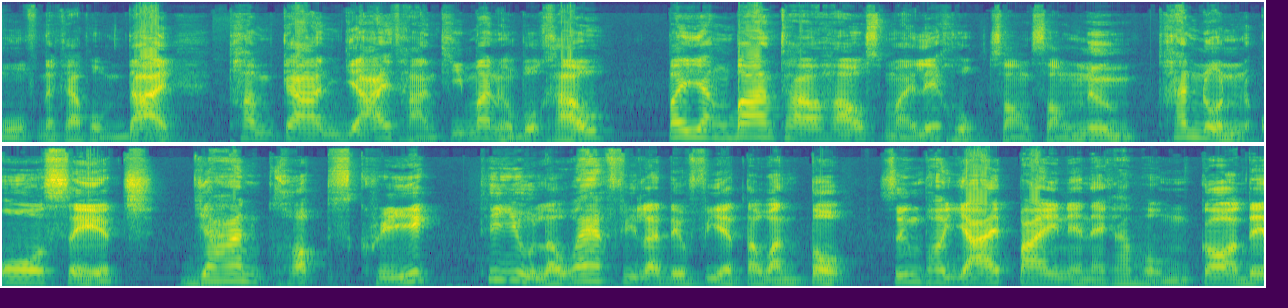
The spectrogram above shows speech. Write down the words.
Move นะครับผมได้ทำการย้ายฐานที่มั่นของพวกเขา ไปยังบ้านทาวน์เฮาส์หมายเลข 6221 ถนนโอเซจย่านคอปส์ครีก ที่อยู่ละแวกฟิลาเดลเฟียตะวันตก ซึ่งพอย้ายไปเนี่ยนะครับผมก็ได้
